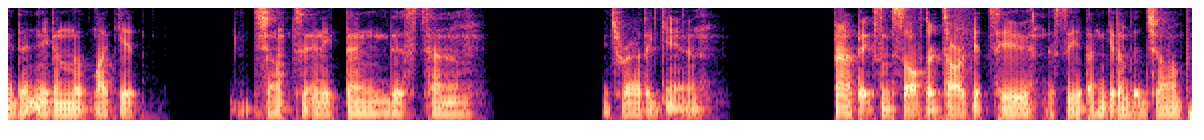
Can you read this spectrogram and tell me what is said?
It didn't even look like it jumped to anything this time. Let me try it again. I'm trying to pick some softer targets here to see if I can get them to jump.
